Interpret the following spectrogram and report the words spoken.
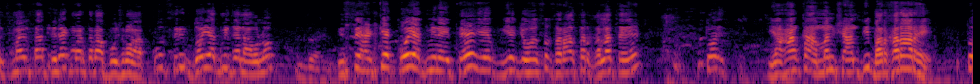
इस्माइल साहब फिर एक मरतबा पूछ रहा हूँ आपको सिर्फ़ दो ही आदमी थे ना वो लोग? इससे हटके कोई आदमी नहीं थे। ये ये जो है सो सरासर गलत है। तो यहाँ का अमन शांति बरकरार है तो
